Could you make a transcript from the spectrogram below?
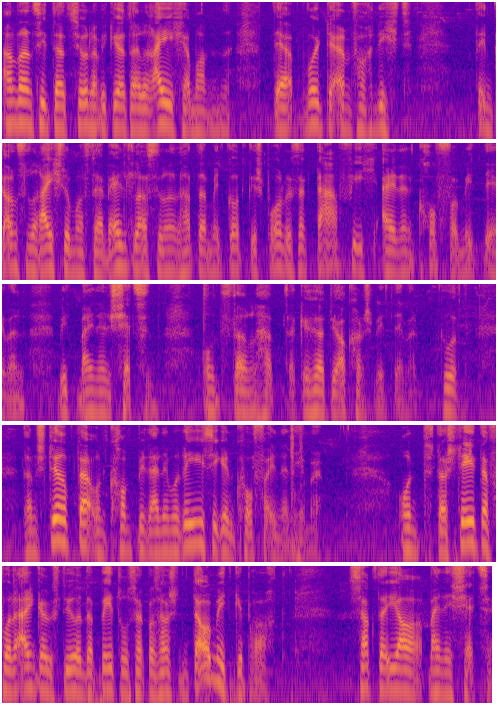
anderen Situation habe ich gehört, ein reicher Mann, der wollte einfach nicht den ganzen Reichtum auf der Welt lassen und hat dann mit Gott gesprochen und gesagt, darf ich einen Koffer mitnehmen mit meinen Schätzen? Und dann hat er gehört, ja, kannst mitnehmen. Gut. Dann stirbt er und kommt mit einem riesigen Koffer in den Himmel. Und da steht er vor der Eingangstür und der Petrus sagt, was hast du denn da mitgebracht? Sagt er, ja, meine Schätze.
